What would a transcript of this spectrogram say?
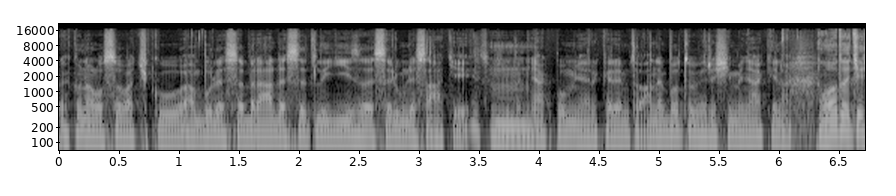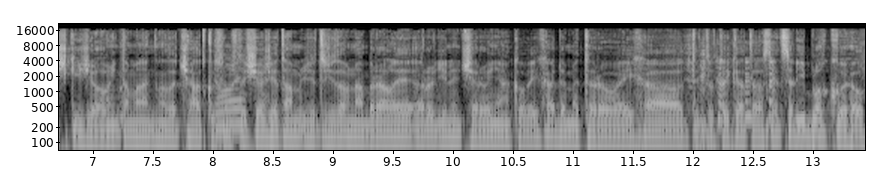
jako na losovačku a bude se brát 10 lidí ze 70, což hmm. je tak hmm. nějak poměr, kterým to, anebo to vyřešíme nějak jinak. No to je těžký, že jo? Oni tam na začátku no, jsem slyšel, že tam, že, že tam nabrali rodiny Červenákových a Demeterových a ty to teďka to vlastně celý blokujou.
